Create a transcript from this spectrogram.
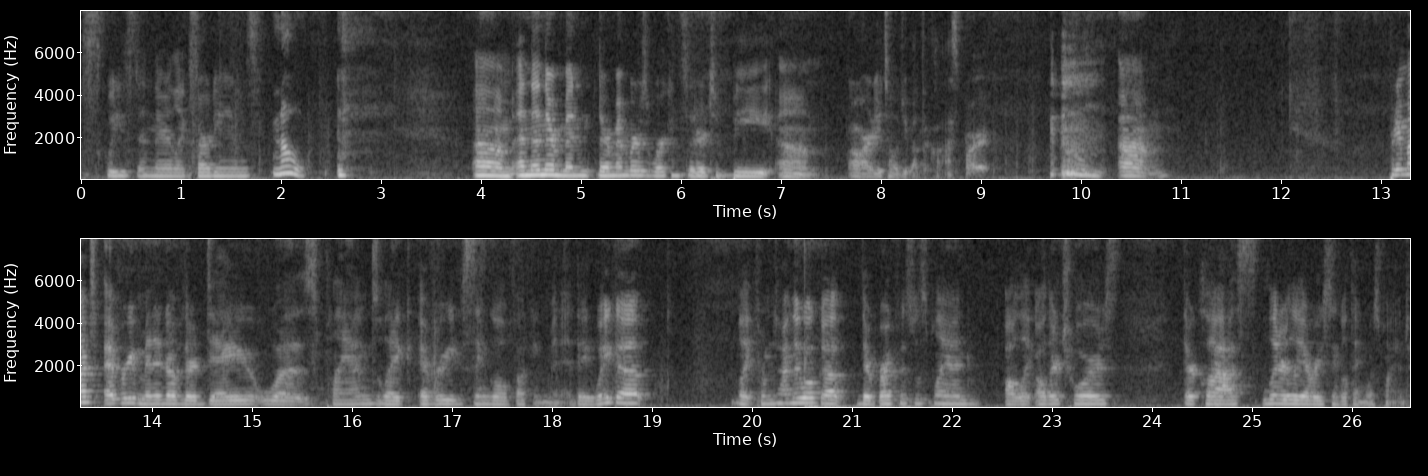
squeezed in there like sardines. No. Um, and then their men, their members were considered to be. Um, oh, I already told you about the class part. um, pretty much every minute of their day was planned. Like every single fucking minute, they'd wake up. Like from the time they woke up, their breakfast was planned. All like all their chores, their class, literally every single thing was planned.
